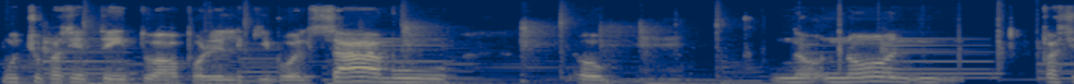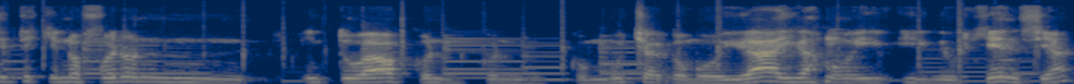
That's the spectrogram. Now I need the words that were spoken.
muchos pacientes intubados por el equipo del SAMU, o no, no, pacientes que no fueron intubados con, con, mucha comodidad, digamos, y, y de urgencia.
